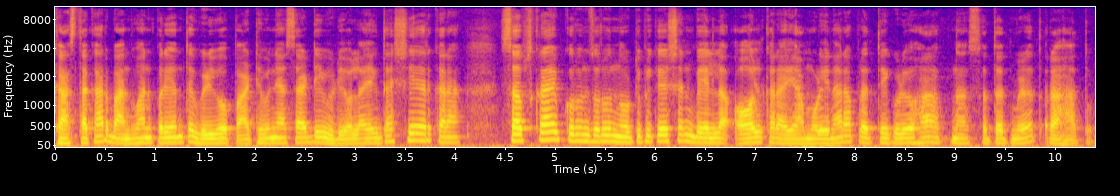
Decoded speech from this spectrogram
कास्तकार बांधवांपर्यंत व्हिडिओ पाठविण्यासाठी व्हिडिओला एकदा शेअर करा. सबस्क्राईब करून जरूर नोटिफिकेशन बेलला ऑल करा यामुळे येणारा प्रत्येक व्हिडिओ हा आपणास सतत मिळत राहतो.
